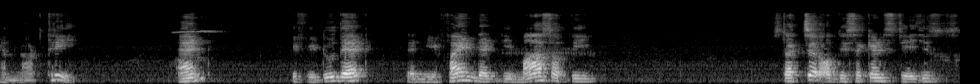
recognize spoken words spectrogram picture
M03 and if we do that then we find that the mass of the structure of the second stage is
